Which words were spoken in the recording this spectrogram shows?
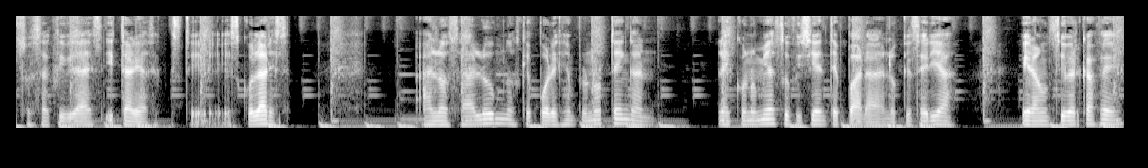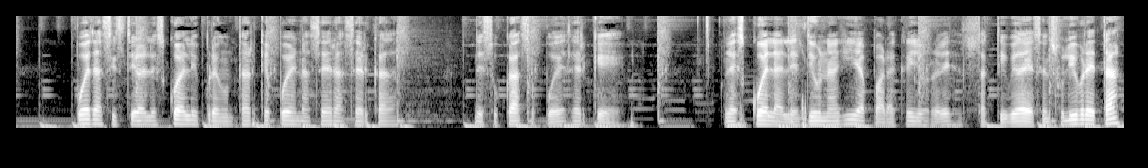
sus actividades y tareas este, escolares. A los alumnos que por ejemplo no tengan la economía suficiente para lo que sería ir a un cibercafé, puede asistir a la escuela y preguntar qué pueden hacer acerca de su caso. Puede ser que la escuela les dé una guía para que ellos realicen sus actividades en su libreta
